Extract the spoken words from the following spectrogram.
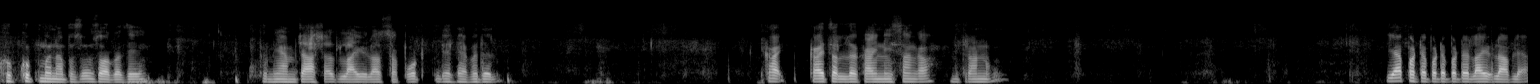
खूप खूप मनापासून स्वागत आहे. तुम्ही आमच्या अशाच लाईव्हला सपोर्ट दिल्याबद्दल. काय काय चाललं काय नाही सांगा मित्रांनो. या पट पट लाईव्हला आपल्या.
